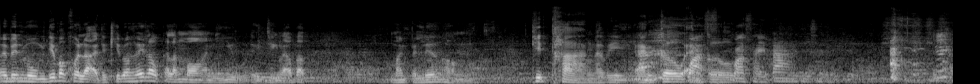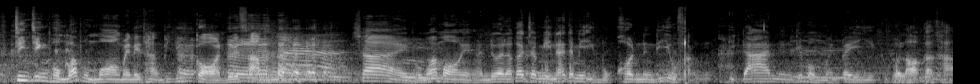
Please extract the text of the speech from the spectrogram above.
มันเป็นมุมที่บางคนเราอาจจะคิดว่าเฮ้ยเรากำลังมองอันนี้อยู่แต่จริงๆแล้วแบบมันเป็นเรื่องของทิศทางครับพี่ angle กว่า angle กว่าสายตาเฉย จริง ๆ ผมว่าผมมองไปในทางพิธีกรด้วยซ้ำนะอ่าใช่ผมว่ามองอย่างนั้นด้วย แล้วก็จะมีน่าจะมีอีกบุคคลหนึ่งที่อยู่ฝั่งอีกด้านหนึ่งที่ผมเหมือนไปหัวเราะกับเขา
